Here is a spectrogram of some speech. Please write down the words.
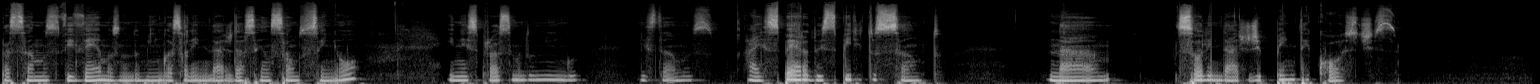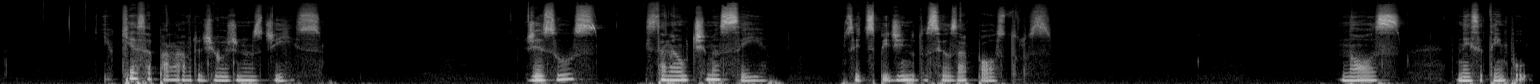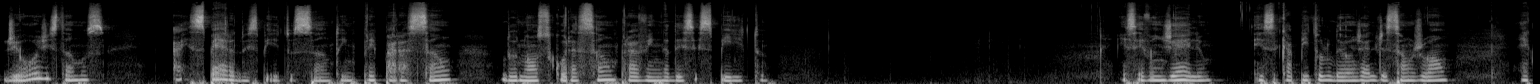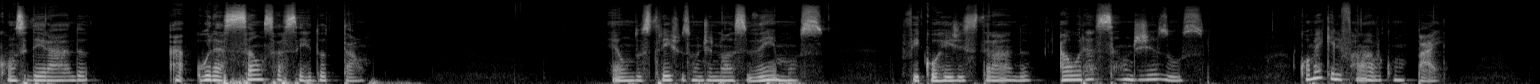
Passamos, vivemos no domingo a solenidade da Ascensão do Senhor e nesse próximo domingo estamos à espera do Espírito Santo na solenidade de Pentecostes. E o que essa palavra de hoje nos diz? Jesus está na última ceia, se despedindo dos seus apóstolos. Nós, nesse tempo de hoje, estamos à espera do Espírito Santo, em preparação do nosso coração para a vinda desse Espírito. Esse evangelho, esse capítulo do Evangelho de São João, é considerado a oração sacerdotal é um dos trechos onde nós vemos, ficou registrada a oração de Jesus. Como é que ele falava com o Pai?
